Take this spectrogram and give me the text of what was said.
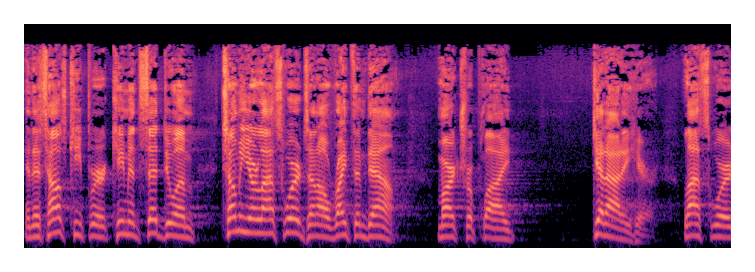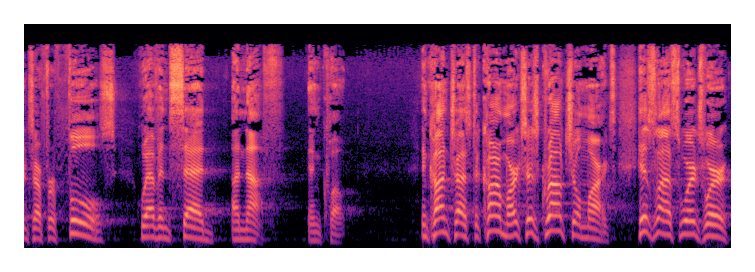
And his housekeeper came and said to him, Tell me your last words and I'll write them down. Marx replied, Get out of here. Last words are for fools who haven't said enough. End quote. In contrast to Karl Marx, there's Groucho Marx. His last words were,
